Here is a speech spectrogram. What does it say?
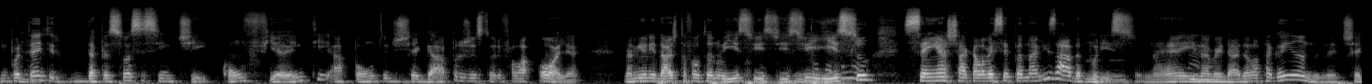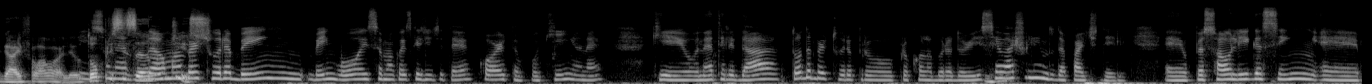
importante da pessoa se sentir confiante a ponto de chegar para o gestor e falar, olha, na minha unidade está faltando isso, isso, isso Sim. e isso, sem achar que ela vai ser penalizada por Uhum. isso, né? E na Uhum. verdade ela tá ganhando, né? De chegar e falar, olha, eu tô Isso, né, precisando dá uma disso. abertura bem, bem boa. Isso é uma coisa que a gente até corta um pouquinho, né? Que o Neto, ele dá toda a abertura pro, pro colaborador. Isso eu Uhum. acho lindo da parte dele. É, o pessoal liga, assim, é,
